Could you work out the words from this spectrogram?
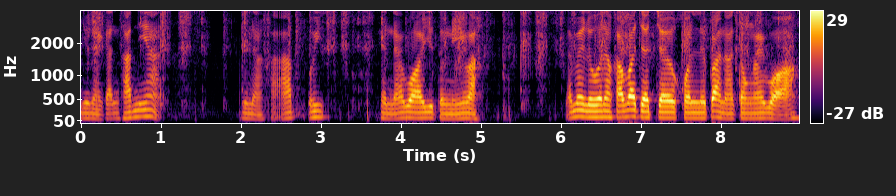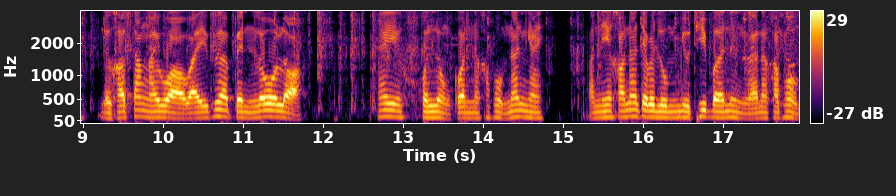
อยู่ไหนกันครับเนี่ยอยู่ไหนครับอุ้ยเห็นนายวอลอยู่ตรงนี้ว่ะ แล้วไม่รู้นะครับว่าจะเจอคนหรือเปล่านะตรงไอวอหรือเขาตั้งไอวอไว้เพื่อเป็นโล่หลอก ให้คนหลงกลนะครับผมนั่นไง อันนี้เขาน่าจะไปลุมอยู่ที่เบอร์หนึ่งแล้วนะครับผม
